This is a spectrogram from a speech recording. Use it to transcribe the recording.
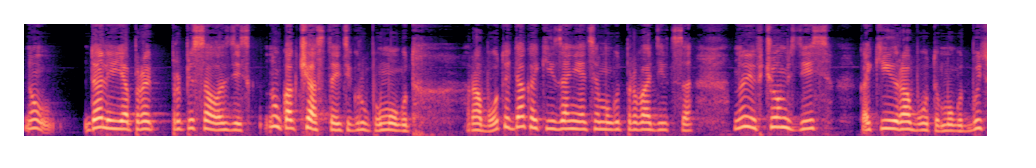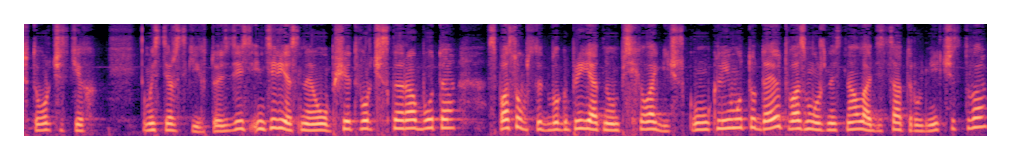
Ну, далее я прописала здесь, ну, как часто эти группы могут работать, да, какие занятия могут проводиться, ну и в чем здесь, какие работы могут быть в творческих мастерских. То есть здесь интересная общая творческая работа, способствует благоприятному психологическому климату, дает возможность наладить сотрудничество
